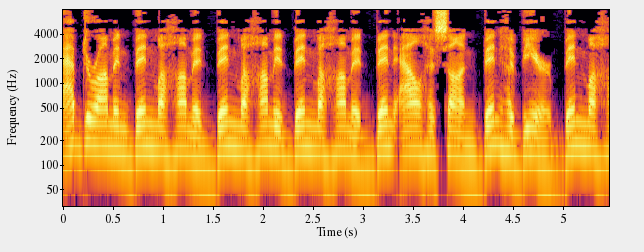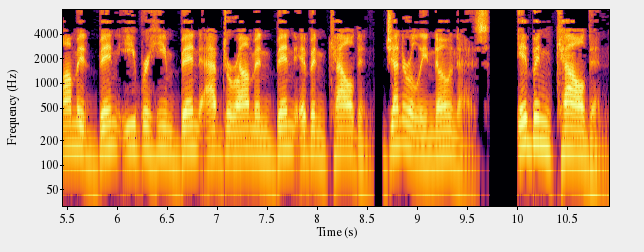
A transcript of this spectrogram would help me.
Abdurrahman bin Muhammad bin Muhammad bin Muhammad bin al-Hasan bin Habir bin Muhammad bin Ibrahim bin Abdurrahman bin Ibn Khaldun, generally known as Ibn Khaldun,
